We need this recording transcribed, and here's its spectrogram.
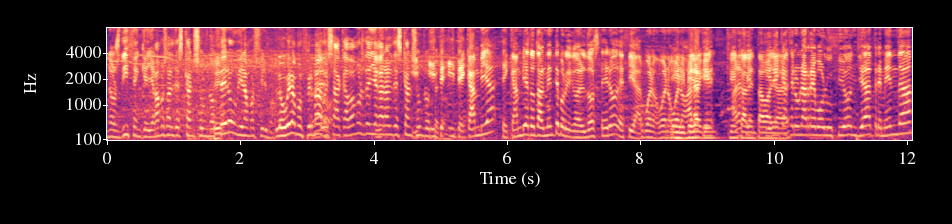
nos dicen que llegamos al descanso 1-0, hubiéramos firmado. Lo hubiéramos firmado. Pues acabamos de llegar al descanso 1-0. Y te, y te cambia, te cambia totalmente porque con el 2-0 decías, bueno, bueno, Y bueno, mira ahora quién- tiene, quién ahora calentaba tiene ya, que ¿eh? hacer una revolución ya tremenda,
